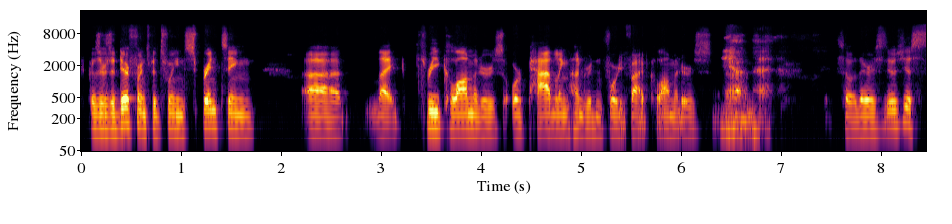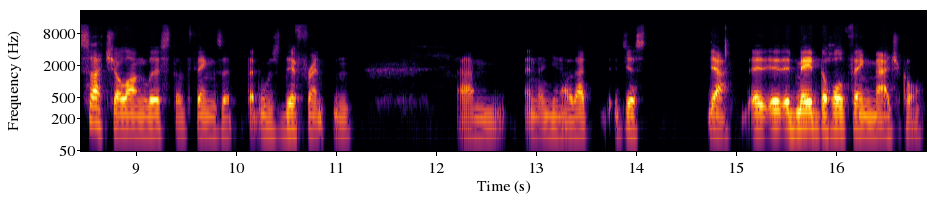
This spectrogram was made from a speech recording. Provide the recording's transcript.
because there's a difference between sprinting uh, like three kilometers or paddling 145 kilometers. Yeah. Um, so there's there's just such a long list of things that that was different and um and then you know that it just yeah it, it made the whole thing magical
